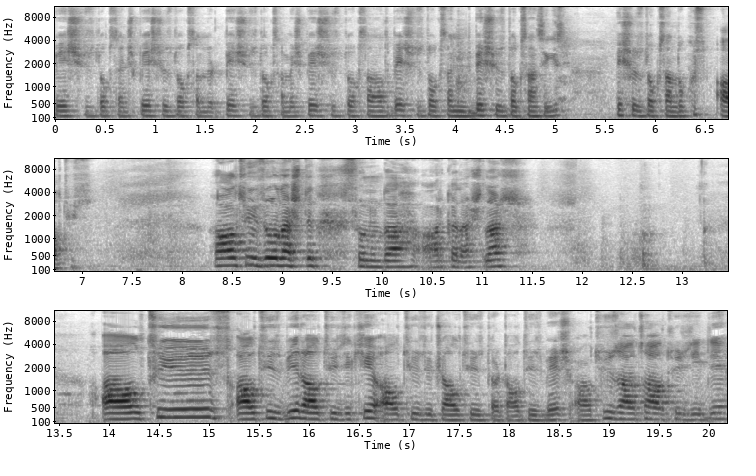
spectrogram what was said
593, 594, 595, 596, 597, 598, 599, 600. 600'e ulaştık sonunda arkadaşlar. 600, 601, 602, 603, 604, 605, 606, 607,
